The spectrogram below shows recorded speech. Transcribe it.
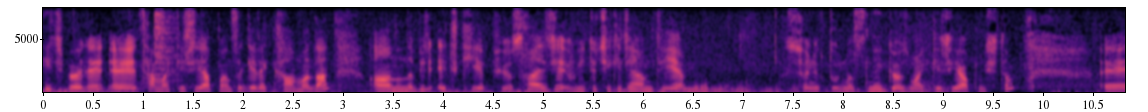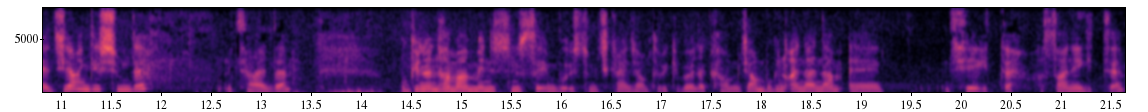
Hiç böyle e, ten makyajı yapmanıza gerek kalmadan anında bir etki yapıyor. Sadece video çekeceğim diye sönük durmasını göz makyajı yapmıştım. Ee, Cihangir şimdi içeride. Bugünün hemen menüsünü sayayım. Bu üstümü çıkaracağım tabii ki böyle kalmayacağım. Bugün anneannem e, şeye gitti. Hastaneye gitti.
